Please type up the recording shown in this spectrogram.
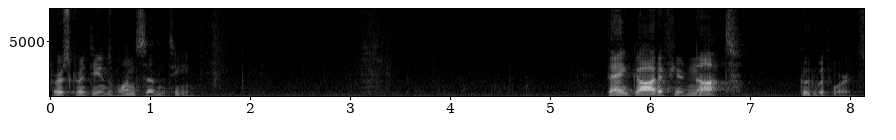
1 Corinthians 1:17. Thank God if you're not good with words.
